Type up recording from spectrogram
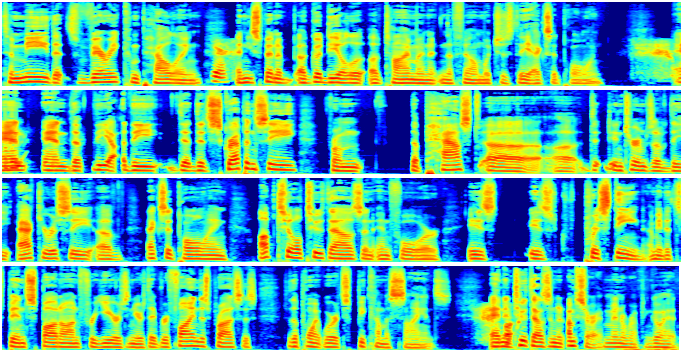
to me that's very compelling. Yes. And you spent a, a good deal of time in it in the film, which is the exit polling and and the the, uh, the the discrepancy from the past uh, uh, d- in terms of the accuracy of exit polling up till 2004 is is pristine. I mean, it's been spot on for years and years. They've refined this process to the point where it's become a science. And in 2000, I'm sorry, I'm interrupting. Go ahead.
